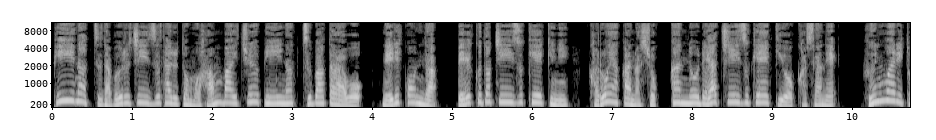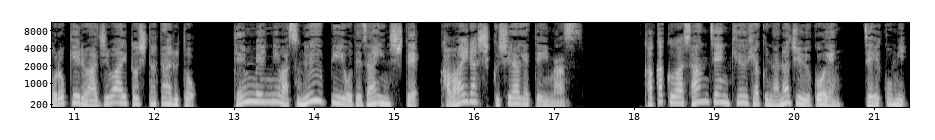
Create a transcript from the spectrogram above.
ピーナッツダブルチーズタルトも販売中ピーナッツバターを練り込んだベークドチーズケーキに軽やかな食感のレアチーズケーキを重ね、ふんわりとろける味わいとしたタルト。天面にはスヌーピーをデザインして可愛らしく仕上げています。価格は3975円。税込み。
